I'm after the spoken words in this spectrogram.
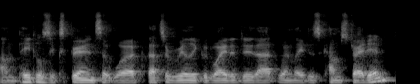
um, people's experience at work. That's a really good way to do that when leaders come straight in.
